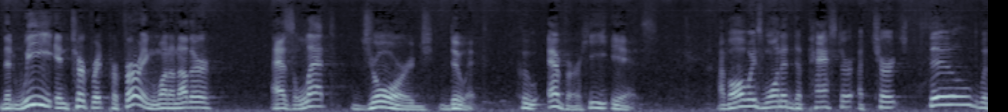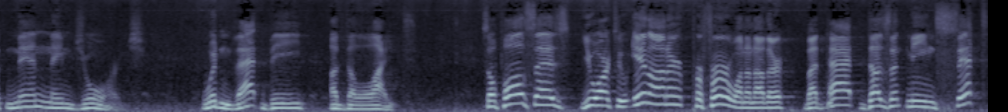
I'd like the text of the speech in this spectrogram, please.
That we interpret preferring one another as let George do it, whoever he is. I've always wanted to pastor a church filled with men named George. Wouldn't that be a delight? So Paul says you are to, in honor, prefer one another, but that doesn't mean sit.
